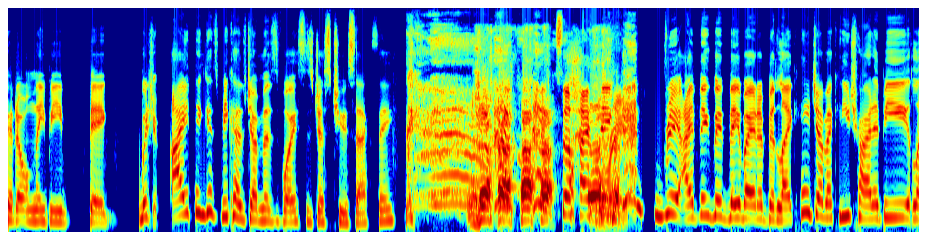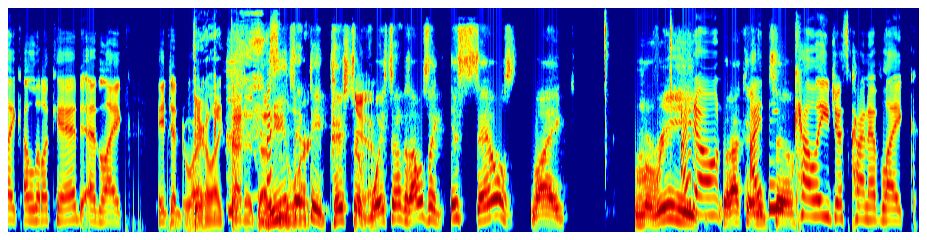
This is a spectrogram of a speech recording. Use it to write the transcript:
could only be big, which I think is because Gemma's voice is just too sexy. so I think re- I think that they might have been like, "Hey Gemma, can you try to be like a little kid?" And like it didn't work. They're like that. It doesn't. Do you think work. they pitched her Yeah. voice down? Because I was like, it sounds like Marie. I don't. But I couldn't I think tell. Kelly just kind of like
